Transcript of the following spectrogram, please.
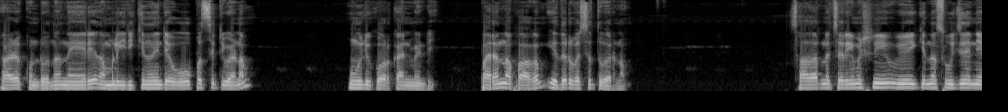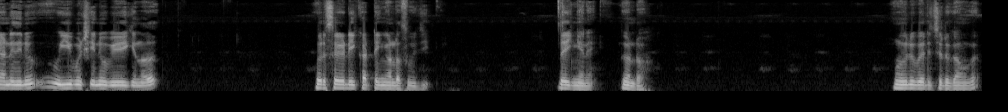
താഴെ കൊണ്ടുവന്ന് നേരെ നമ്മൾ ഇരിക്കുന്നതിന്റെ ഓപ്പോസിറ്റ് വേണം നൂൽ കോർക്കാൻ വേണ്ടി. പരന്ന ഭാഗം എതിർവശത്ത് വരണം. സാധാരണ ചെറിയ മെഷീൻ ഉപയോഗിക്കുന്ന സൂചി തന്നെയാണ് ഇതിന് ഈ മെഷീൻ ഉപയോഗിക്കുന്നത്. ഒരു സൈഡിൽ കട്ടിംഗ് ഉള്ള സൂചി. ഇതിങ്ങനെ ഇത് കണ്ടോ? നൂൽ വലിച്ചെടുക്കാം നമുക്ക്.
